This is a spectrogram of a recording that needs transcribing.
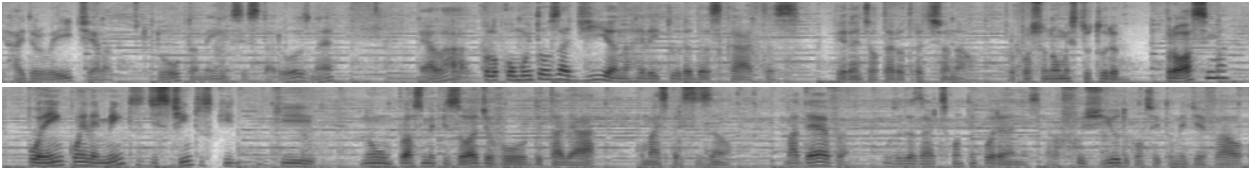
de Rider-Waite, ela estudou também esses tarôs, né? Ela colocou muita ousadia na releitura das cartas perante ao tarô tradicional. Proporcionou uma estrutura próxima porém com elementos distintos que, que num próximo episódio eu vou detalhar com mais precisão. Madeva usa das artes contemporâneas. Ela fugiu do conceito medieval,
